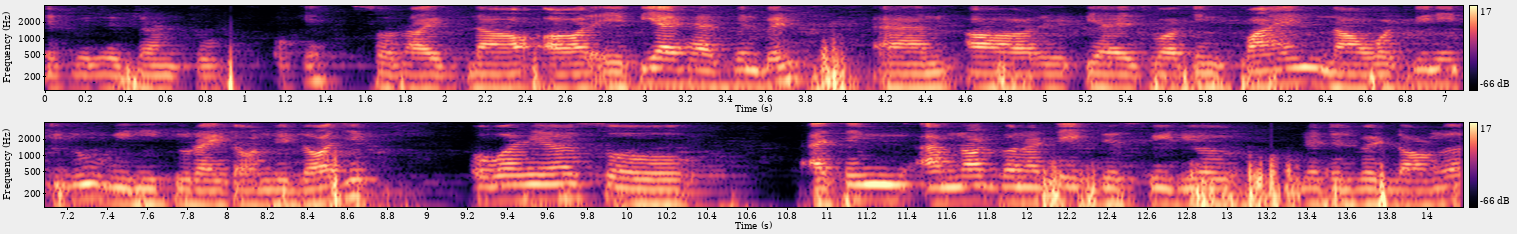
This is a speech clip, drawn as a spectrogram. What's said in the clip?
it will return true okay? So right now our api has been built and our api is working fine. Now what we need to do we need to write only logics over here. So i think i'm not gonna take this video little bit longer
